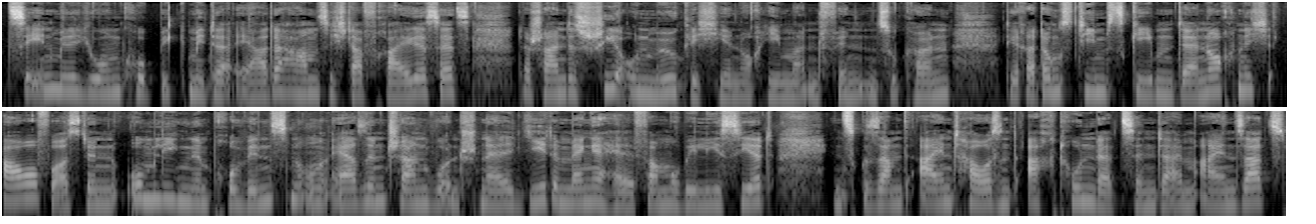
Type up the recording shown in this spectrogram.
Zehn Millionen Kubikmeter Erde haben sich da freigesetzt. Da scheint es schier unmöglich, hier noch jemanden finden zu können. Die Rettungsteams geben dennoch nicht auf. Aus den umliegenden Provinzen um Erzincan wurden schnell jede Menge Helfer mobilisiert. Insgesamt 1800 sind da im Einsatz.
